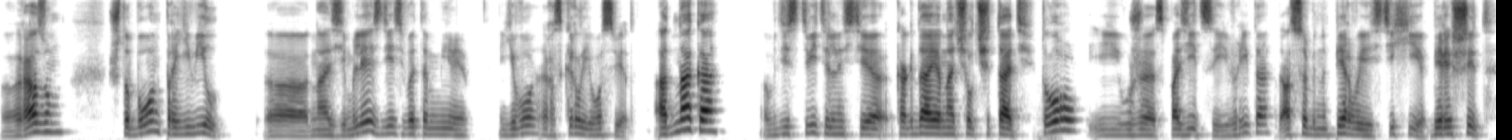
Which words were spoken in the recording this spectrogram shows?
э, разум, чтобы он проявил э, на земле, здесь в этом мире, его, раскрыл его свет. Однако в действительности, когда я начал читать Тору, и уже с позиции иврита, особенно первые стихи, Берешит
